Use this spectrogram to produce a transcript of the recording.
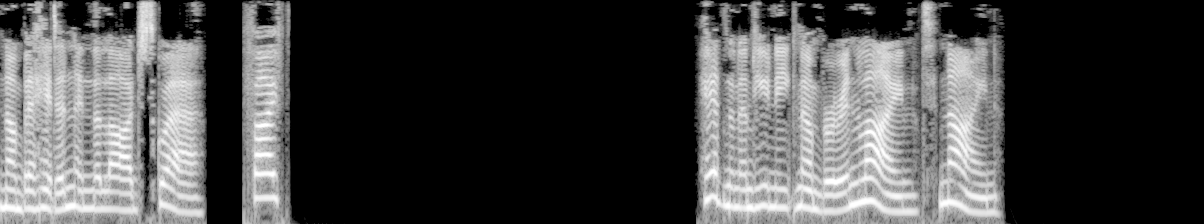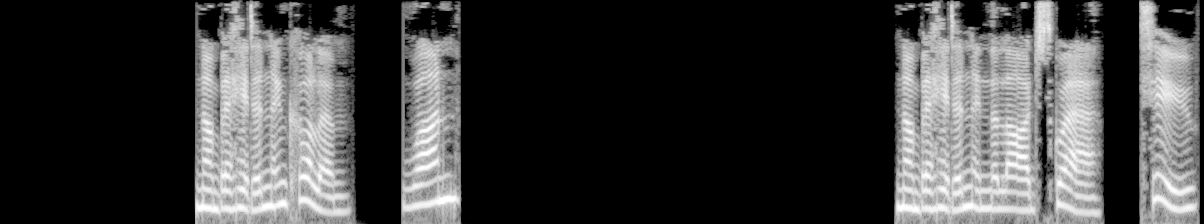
Number hidden in the large square 5. Hidden and unique number in line. 9. Number hidden in column. 1 Number hidden in the large square. 2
